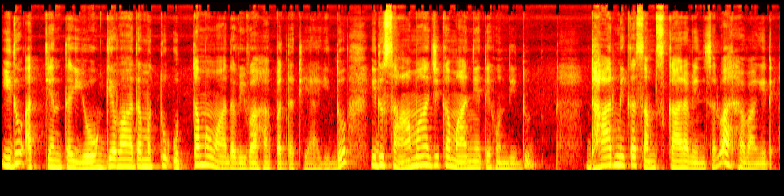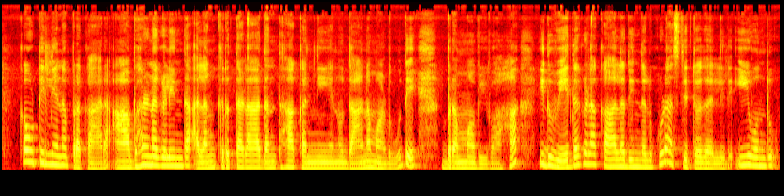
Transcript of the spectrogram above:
ಇದು ಅತ್ಯಂತ ಯೋಗ್ಯವಾದ ಮತ್ತು ಉತ್ತಮವಾದ ವಿವಾಹ ಪದ್ಧತಿಯಾಗಿದ್ದು, ಇದು ಸಾಮಾಜಿಕ ಮಾನ್ಯತೆ ಹೊಂದಿದ್ದು ಧಾರ್ಮಿಕ ಸಂಸ್ಕಾರವೆನಿಸಲು ಅರ್ಹವಾಗಿದೆ. ಕೌಟಿಲ್ಯನ ಪ್ರಕಾರ ಆಭರಣಗಳಿಂದ ಅಲಂಕೃತಳಾದಂತಹ ಕನ್ಯೆಯನ್ನು ದಾನ ಮಾಡುವುದೇ ಬ್ರಹ್ಮ ವಿವಾಹ ಇದು ವೇದಗಳ ಕಾಲದಿಂದಲೂ ಕೂಡ ಅಸ್ತಿತ್ವದಲ್ಲಿದೆ. ಈ ಒಂದು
